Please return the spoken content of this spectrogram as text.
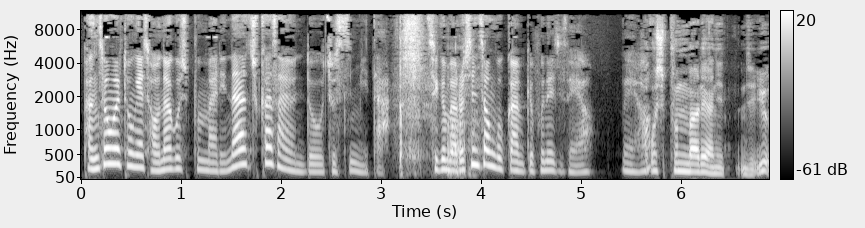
방송을 통해 전하고 싶은 말이나 축하 사연도 좋습니다. 지금 바로 신청곡과 함께 보내주세요. 왜요? 하고 싶은 말이 아니, 이제, 요-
